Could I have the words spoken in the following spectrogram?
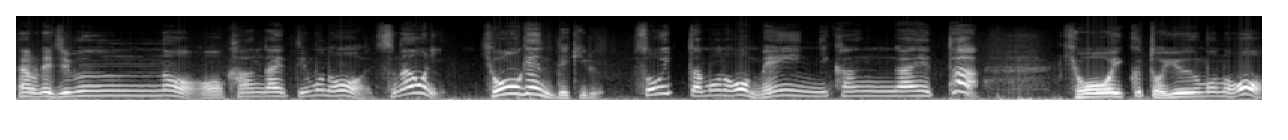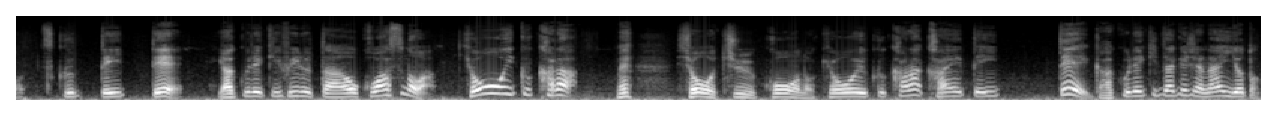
なので自分の考えっていうものを素直に表現できる。そういったものをメインに考えた教育というものを作っていって、学歴フィルターを壊すのは教育からね、小中高の教育から変えていって、学歴だけじゃないよと。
